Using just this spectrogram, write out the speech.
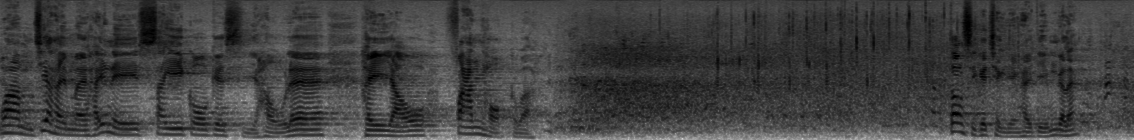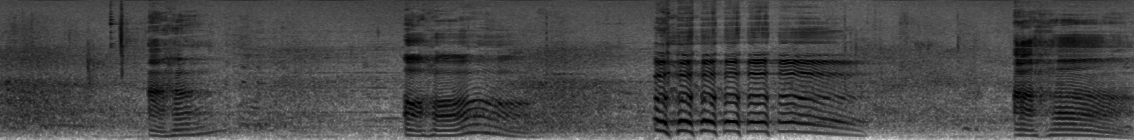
話唔知係咪喺你細個嘅時候咧係有返學㗎喎？當時嘅情形係點嘅咧？啊哈！啊哈！啊哈！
